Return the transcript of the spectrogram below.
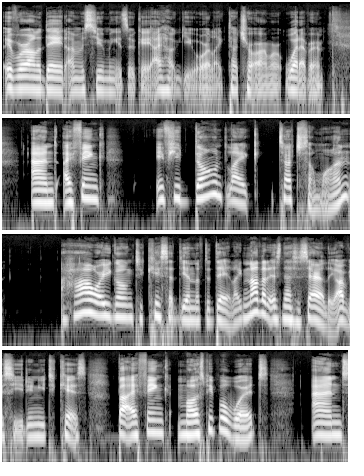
if we're on a date, I'm assuming it's okay. I hug you or like touch your arm or whatever. And I think if you don't like touch someone, how are you going to kiss at the end of the day? Like, not that it's necessarily, obviously, you do need to kiss, but I think most people would. And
